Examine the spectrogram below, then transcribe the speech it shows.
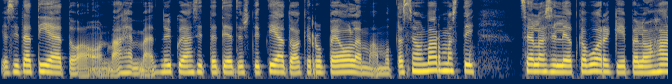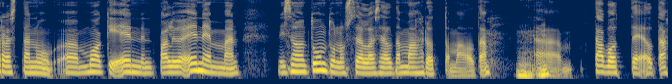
ja sitä tietoa on vähemmän. Et nykyään sitten tietysti tietoakin rupeaa olemaan, mutta se on varmasti sellaisille, jotka vuorikiipeily on harrastanut äh, muakin ennen paljon enemmän – niin se on tuntunut sellaiselta mahdottomalta mm-hmm. ää, tavoitteelta.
